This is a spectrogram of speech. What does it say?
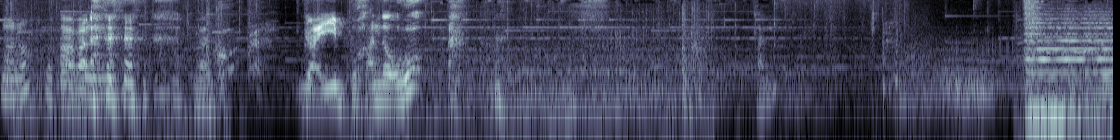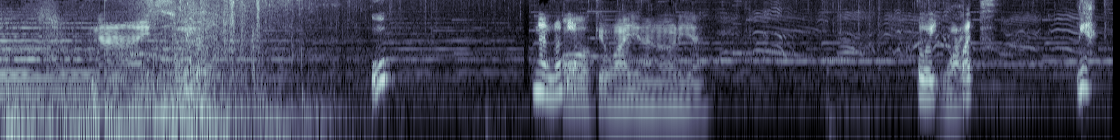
No, no. no tengo Ah, vale. Yo ahí empujando. ¡uh! Vale. Nice. ¡Uh! Una noria. Oh, qué guay, una noria. Uy, What? what?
